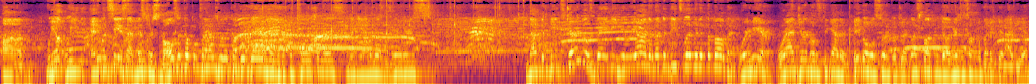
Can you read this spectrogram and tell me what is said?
Um, we, we anyone see us at Mr. Smalls a couple times with a couple bands, maybe the Contortionists, maybe Animals and Zingers. Nothing beats Jergel's, baby. Here we are. Though nothing beats living in the moment. We're here. We're at Jergel's together. Big old circle jerk. Let's fucking go. Here's a song about a good idea.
